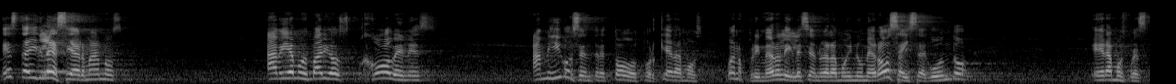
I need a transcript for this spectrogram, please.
esta iglesia, hermanos, habíamos varios jóvenes, amigos entre todos, porque éramos, bueno, primero la iglesia no era muy numerosa y segundo, éramos pues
